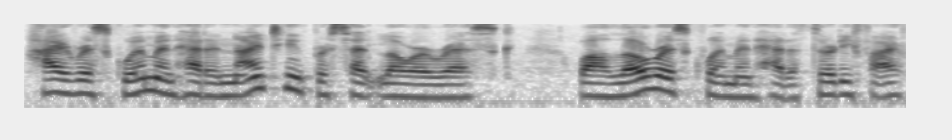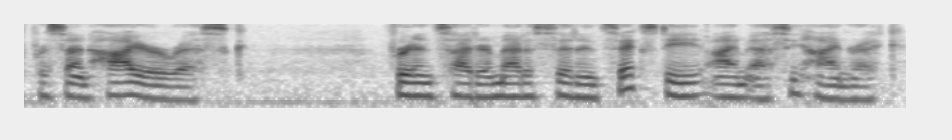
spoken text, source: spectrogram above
High-risk women had a 19% lower risk, while low-risk women had a 35% higher risk. For Insider Medicine in 60, I'm Essie Heinrich.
